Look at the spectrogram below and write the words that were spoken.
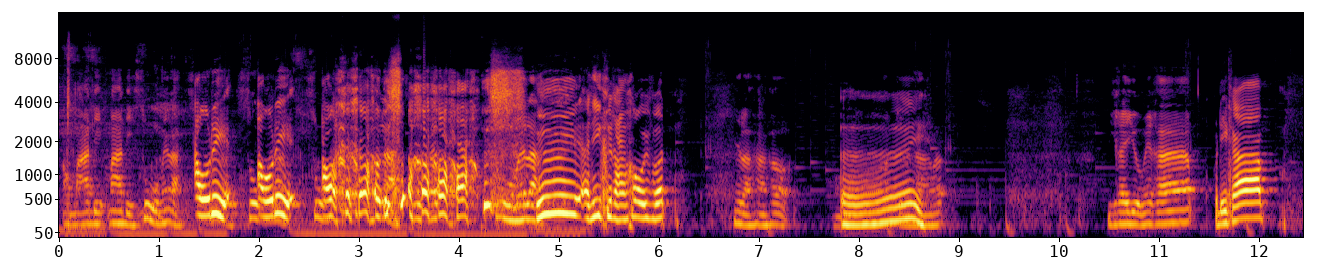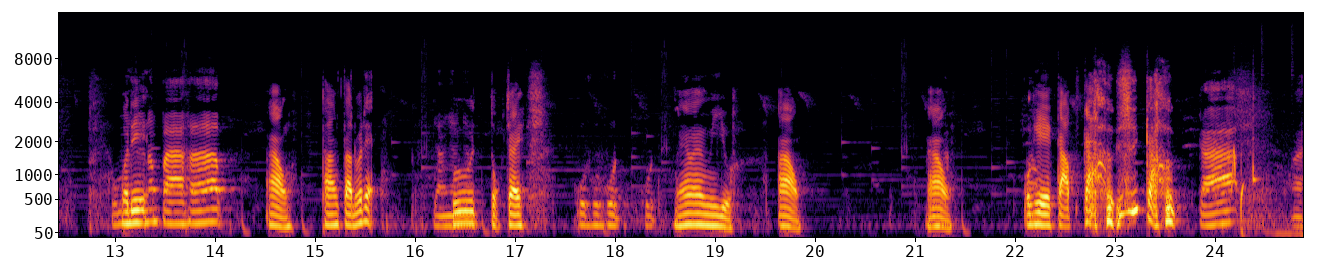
เอามาดิมาดิสู้ไหมล่ะ เอาดิสู้เอาดิสู้เอาสู้ไหมล่ะเฮ้ยอันนี้คือทางเข้าพี่เฟิร์สนี่เหรอทางเข้าเอ้ยจอทางแล้วมีใครอยู่ไหมครับสวัสดีครับผมสวัสดีซื้อน้ำปลาครับอ้าว ทางตัดวะเนี่ยยังยังอู้ยังตกใจขุดขุดขุดขุดไม่ไม่มีอยู่ อ้าว อ้าว โอเค กลับกลับกลับกามา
